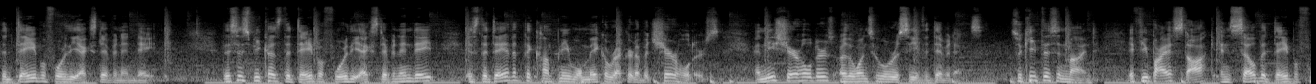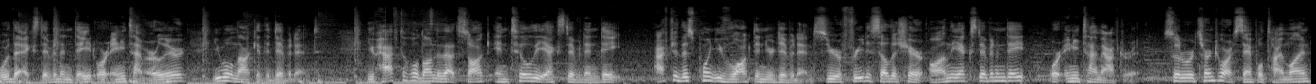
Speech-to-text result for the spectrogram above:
the day before the ex-dividend date. This is because the day before the ex-dividend date is the day that the company will make a record of its shareholders, and these shareholders are the ones who will receive the dividends. So keep this in mind. If you buy a stock and sell the day before the ex-dividend date or anytime earlier, you will not get the dividend. You have to hold on to that stock until the ex-dividend date. After this point, you've locked in your dividend, so you're free to sell the share on the ex-dividend date or anytime after it. So to return to our sample timeline,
